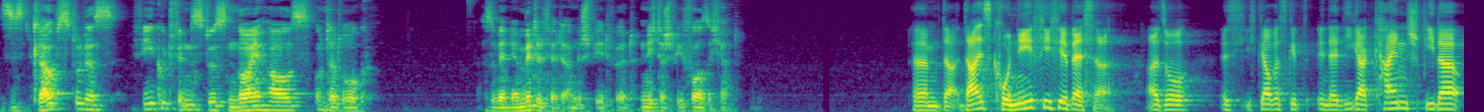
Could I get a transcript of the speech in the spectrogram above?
Ist, glaubst du, dass, wie gut findest du es Neuhaus unter Druck? Also wenn der Mittelfeld angespielt wird und nicht das Spiel vor sich hat. Ähm, da, da, ist Kone viel, viel besser. Also ich, ich glaube, es gibt in der Liga keinen Spieler,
